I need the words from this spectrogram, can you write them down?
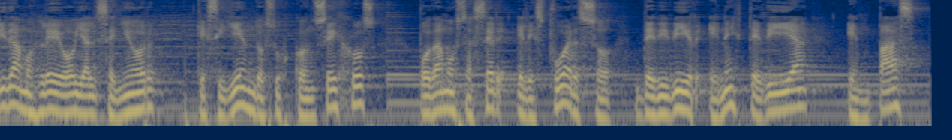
Pidámosle hoy al Señor que siguiendo sus consejos podamos hacer el esfuerzo de vivir en este día en paz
